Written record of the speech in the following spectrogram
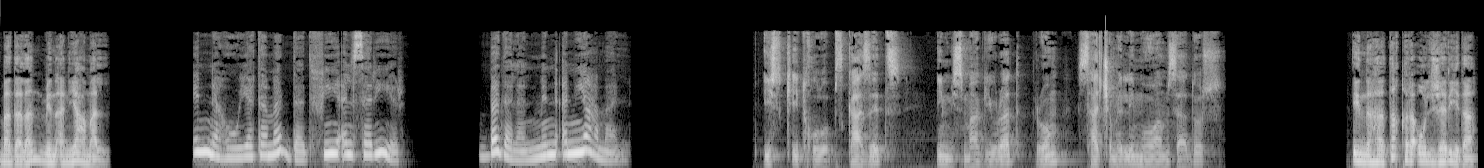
بدلا من أن يعمل إنه يتمدد في السرير بدلا من أن يعمل ის კითხულობს გაზეთს იმის მაგივრად რომ საჭმელი მოამზადოს. إنها تقرأ الجريدة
